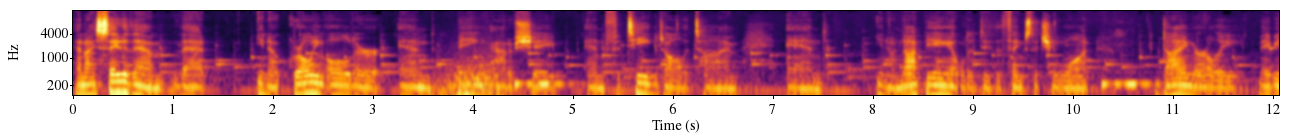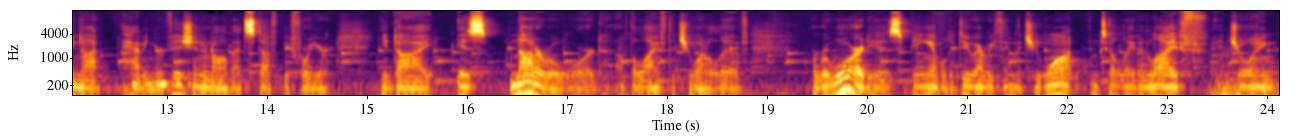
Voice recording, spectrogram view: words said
And I say to them that you know, growing older and being out of shape and fatigued all the time and, you know, not being able to do the things that you want, dying early, maybe not having your vision and all that stuff before you you die is not a reward of the life that you want to live. A reward is being able to do everything that you want until late in life, enjoying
